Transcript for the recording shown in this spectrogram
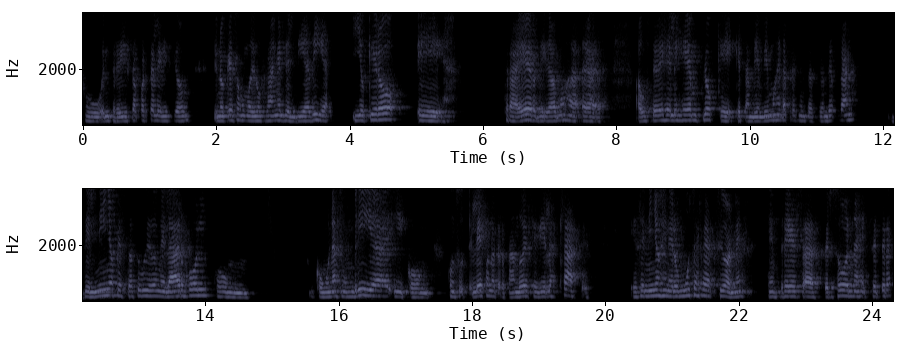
su, entrevista por televisión, sino que eso, como dijo Frank, es del día a día. Y yo quiero eh, traer, digamos, a, a, ustedes el ejemplo que, que, también vimos en la presentación de Frank, del niño que está subido en el árbol con, con una sombría y con, con su teléfono tratando de seguir las clases. Ese niño generó muchas reacciones, empresas, personas, etcétera,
